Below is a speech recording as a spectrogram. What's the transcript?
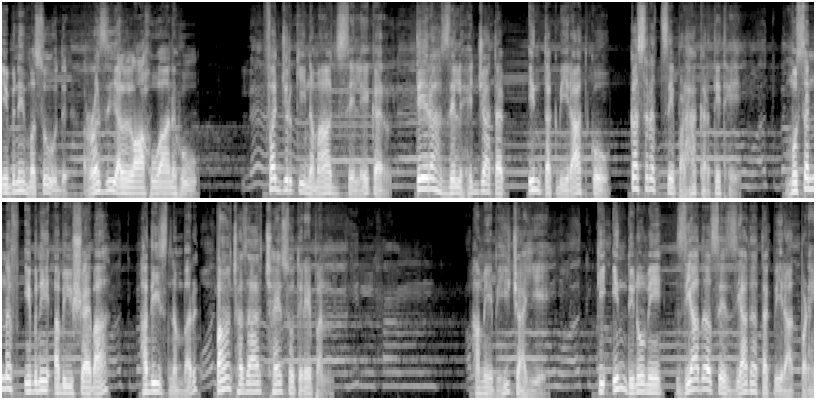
इब्ने मसूद रजी अल्लाह अनहु फज्र की नमाज से लेकर तेरह जिल हिज्जा तक इन तकबीरात को कसरत से पढ़ा करते थे मुसन्नफ इब्ने अबी शैबा हदीस नंबर पाँच हज़ार छह सौ तिरपन। हमें भी चाहिए कि इन दिनों में ज़्यादा से ज़्यादा तकबीरात पढ़ें।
